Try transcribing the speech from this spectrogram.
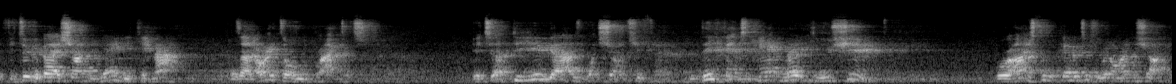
If he took a bad shot in the game, he came out. Because I'd already told him in practice. It's up to you guys what shots you take. The defense can't make you shoot. We're high school coaches, we don't have the shot.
